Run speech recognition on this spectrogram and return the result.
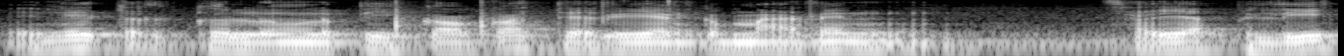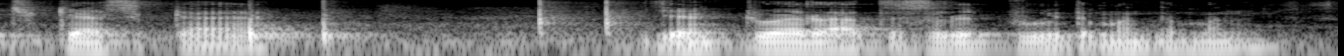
Ini tergolong lebih kokoh dari yang kemarin saya beli juga sekarang yang 200.000 teman-teman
